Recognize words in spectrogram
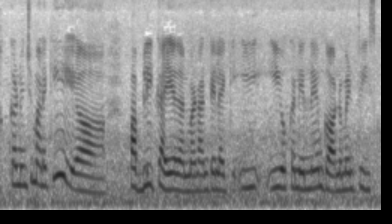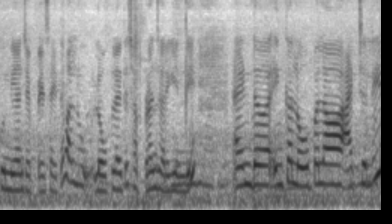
అక్కడ నుంచి మనకి పబ్లిక్ అయ్యేది అనమాట అంటే లైక్ ఈ ఈ యొక్క నిర్ణయం గవర్నమెంట్ తీసుకుంది అని చెప్పేసి అయితే వాళ్ళు లోపల అయితే చెప్పడం జరిగింది. అండ్ ఇంకా లోపల యాక్చువల్లీ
